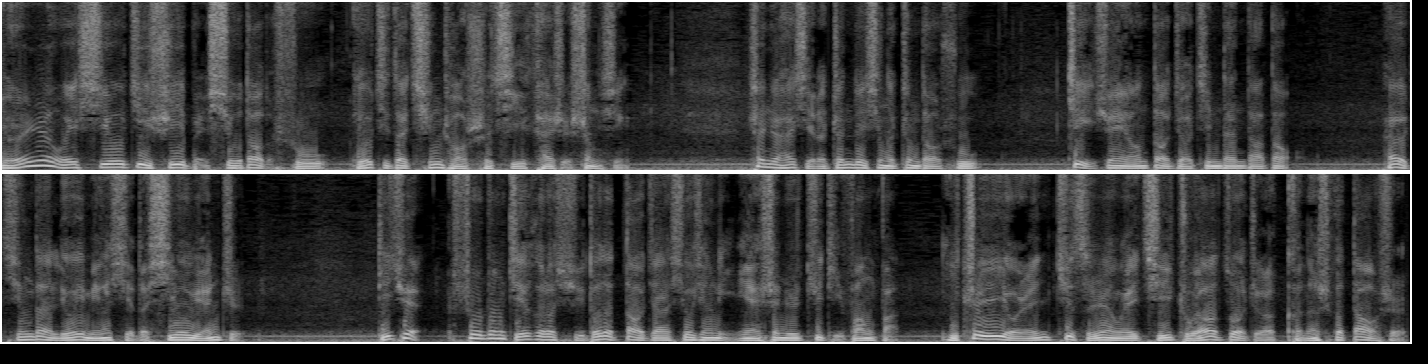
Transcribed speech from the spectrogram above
有人认为《西游记》是一本修道的书，尤其在清朝时期开始盛行，甚至还写了针对性的正道书，借以宣扬道教金丹大道。还有清代刘一鸣写的《西游原旨》，的确，书中结合了许多的道家修行理念，甚至具体方法，以至于有人据此认为其主要作者可能是个道士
